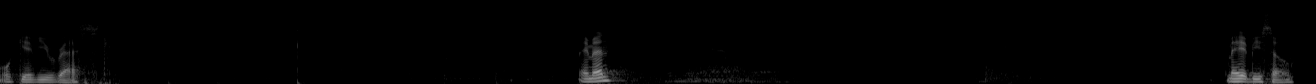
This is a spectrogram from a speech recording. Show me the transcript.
will give you rest. Amen? May it be so.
